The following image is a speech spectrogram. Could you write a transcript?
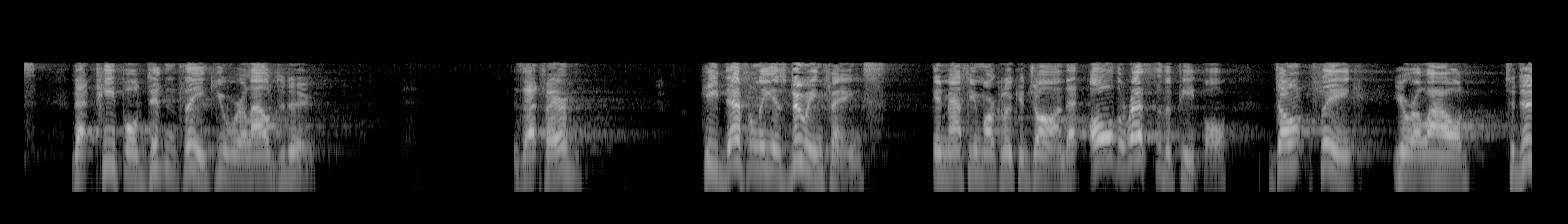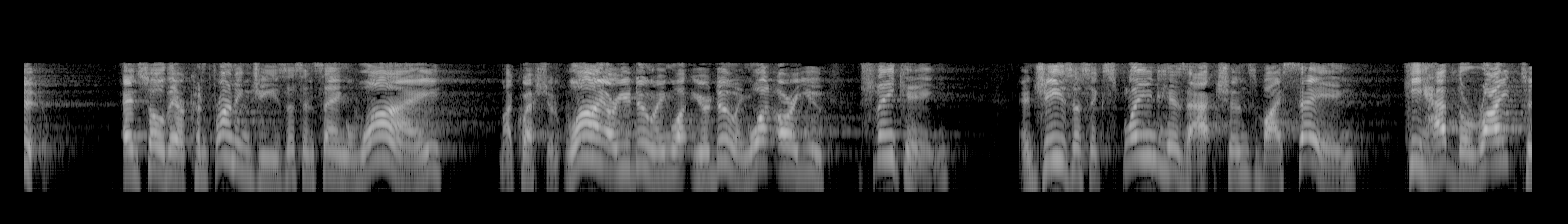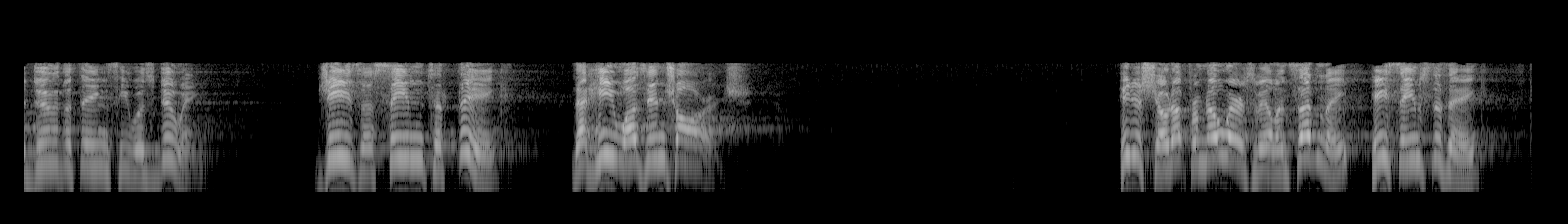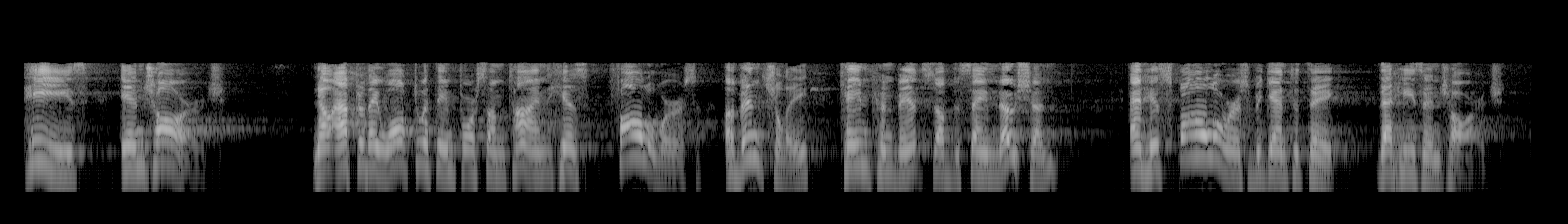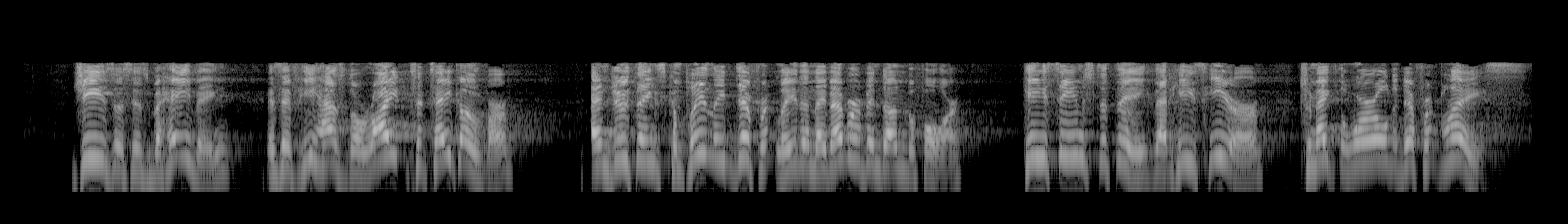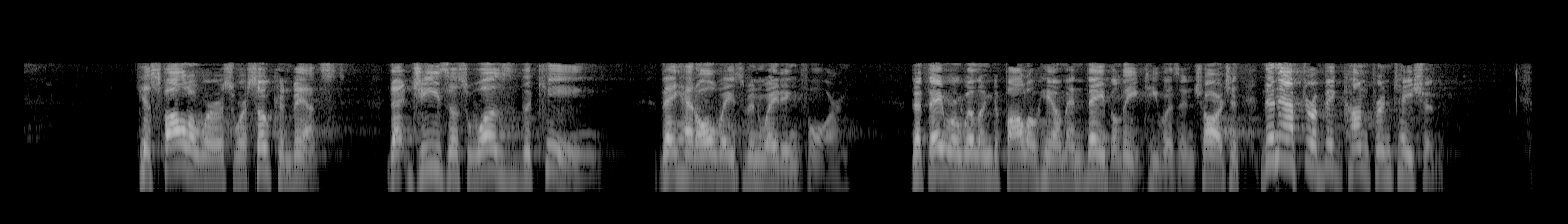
that people didn't think you were allowed to do. Is that fair? He definitely is doing things in Matthew, Mark, Luke, and John that all the rest of the people don't think you're allowed to do. And so they're confronting Jesus and saying, Why, my question, why are you doing what you're doing? What are you thinking? And Jesus explained his actions by saying he had the right to do the things he was doing. Jesus seemed to think that he was in charge. He just showed up from Nowheresville and suddenly he seems to think he's in charge. Now, after they walked with him for some time, his followers eventually came convinced of the same notion, and his followers began to think that he's in charge. Jesus is behaving as if he has the right to take over and do things completely differently than they've ever been done before. He seems to think that he's here to make the world a different place. His followers were so convinced that Jesus was the king they had always been waiting for, that they were willing to follow him and they believed he was in charge. And then, after a big confrontation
